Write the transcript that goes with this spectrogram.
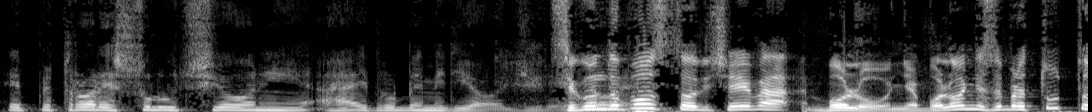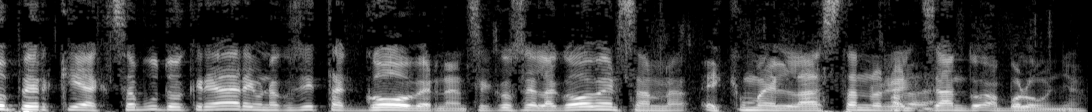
e per trovare soluzioni ai problemi di oggi. Secondo Dove... posto diceva Bologna, Bologna soprattutto perché ha saputo creare una cosiddetta governance, che cos'è la governance e come la stanno realizzando allora, a Bologna.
